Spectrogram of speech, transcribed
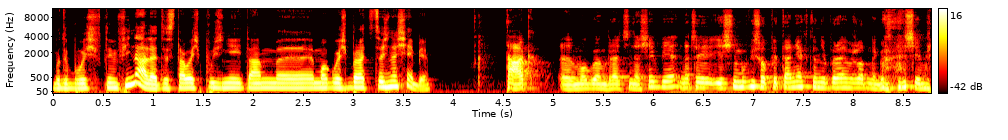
bo ty byłeś w tym finale, ty stałeś później tam, e, mogłeś brać coś na siebie. Tak, e, mogłem brać na siebie. Znaczy, jeśli mówisz o pytaniach, to nie brałem żadnego na siebie.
